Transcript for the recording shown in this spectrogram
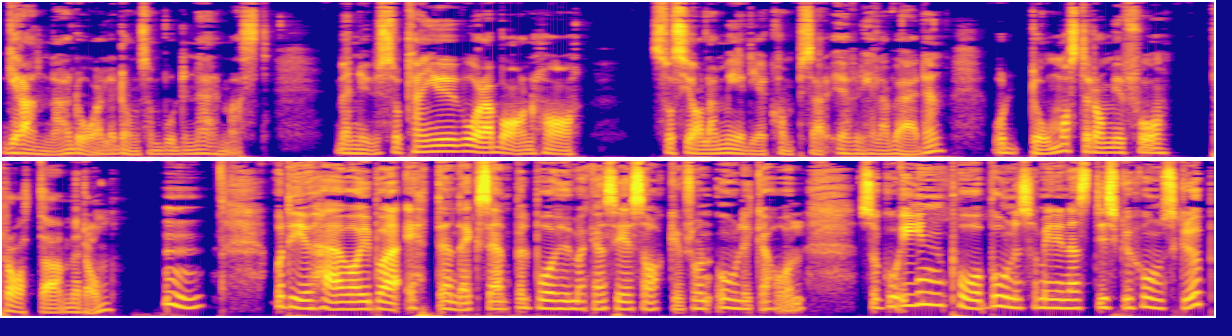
grannar då eller de som bodde närmast. Men nu så kan ju våra barn ha sociala mediekompisar över hela världen och då måste de ju få prata med dem. Mm. Och det här var ju bara ett enda exempel på hur man kan se saker från olika håll. Så gå in på Bonusfamiljernas diskussionsgrupp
